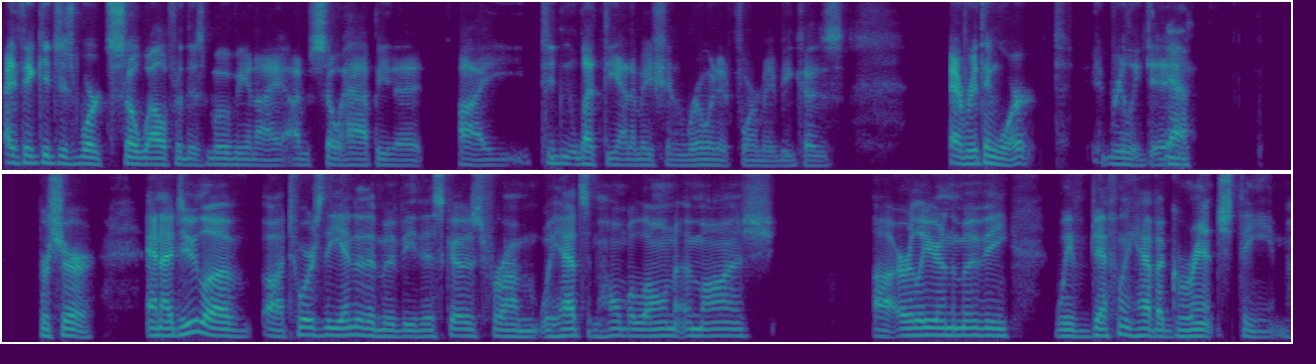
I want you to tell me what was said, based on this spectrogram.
i think it just worked so well for this movie and i i'm so happy that i didn't let the animation ruin it for me because everything worked. It really did. Yeah. For sure. And i do love uh towards the end of the movie this goes from we had some home alone homage uh, earlier in the movie, we've definitely have a Grinch theme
